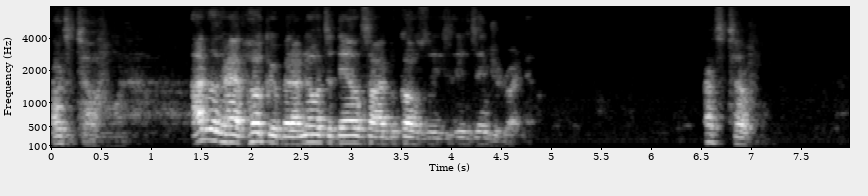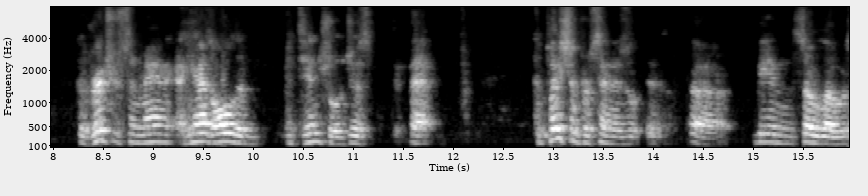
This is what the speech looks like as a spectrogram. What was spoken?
that's a tough one. I'd rather have Hooker, but I know it's a downside because he's, he's injured right now. That's a tough one. Because Richardson, man, he has all the potential. Just that completion percentage uh, being so low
